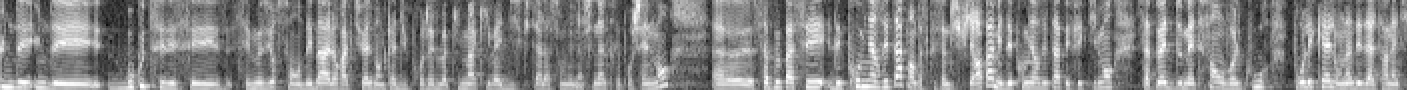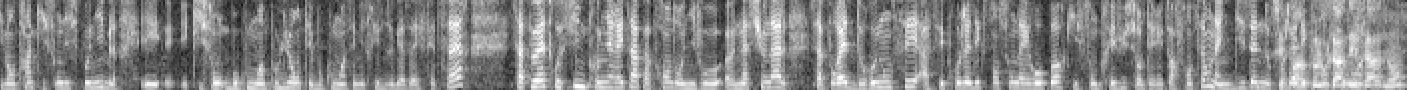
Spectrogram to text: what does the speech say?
une des, une des, beaucoup de ces, ces, ces, mesures sont en débat à l'heure actuelle dans le cadre du projet de loi climat qui va être discuté à l'Assemblée nationale très prochainement. Euh, ça peut passer des premières étapes, hein, parce que ça ne suffira pas, mais des premières étapes, effectivement, ça peut être de mettre fin aux vols courts pour lesquels on a des alternatives en train qui sont disponibles et, et, qui sont beaucoup moins polluantes et beaucoup moins émettrices de gaz à effet de serre. Ça peut être aussi une première étape à prendre au niveau euh, national. Ça pourrait être de renoncer à ces projets d'extension d'aéroports qui sont prévus sur le territoire français. On a une dizaine de projets d'extension. C'est pas un peu le cas déjà, non?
